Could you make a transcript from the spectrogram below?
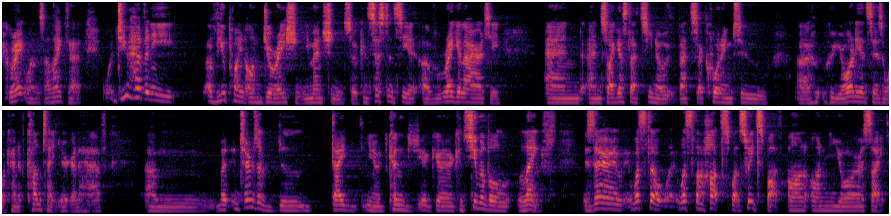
Great ones. I like that. Do you have any a viewpoint on duration? You mentioned so consistency of regularity and and so I guess that's you know that's according to uh, who, who, your audience is and what kind of content you're going to have. Um, but in terms of you know con- uh, consumable length, is there what's the what's the hot spot, sweet spot on on your site?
